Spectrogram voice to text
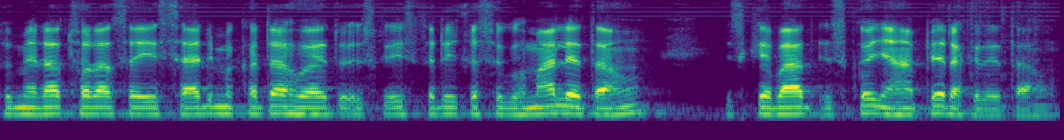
तो मेरा थोड़ा सा इस साइड में कटा हुआ है तो इसको इस तरीके से घुमा लेता हूँ। इसके बाद इसको यहाँ पे रख देता हूँ।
